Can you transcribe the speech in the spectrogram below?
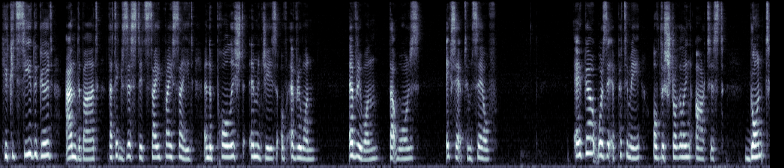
He could see the good and the bad that existed side by side in the polished images of everyone. Everyone, that was, except himself. Edgar was the epitome of the struggling artist, gaunt,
